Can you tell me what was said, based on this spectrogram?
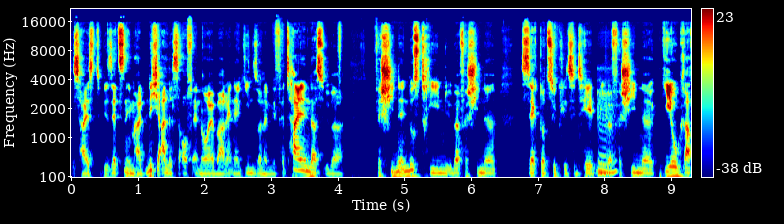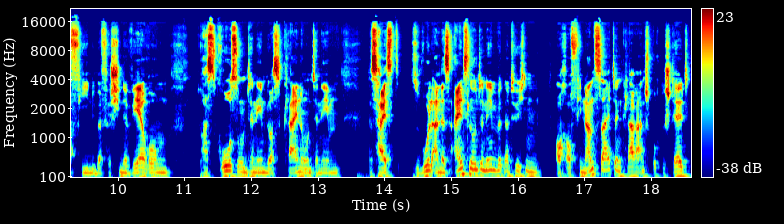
Das heißt, wir setzen eben halt nicht alles auf erneuerbare Energien, sondern wir verteilen das über verschiedene Industrien, über verschiedene Sektorzyklizitäten, mhm. über verschiedene Geografien, über verschiedene Währungen. Du hast große Unternehmen, du hast kleine Unternehmen. Das heißt, sowohl an das Einzelunternehmen wird natürlich ein, auch auf Finanzseite ein klarer Anspruch gestellt,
